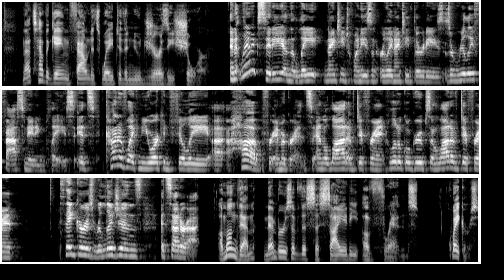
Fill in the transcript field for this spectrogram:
And that's how the game found its way to the New Jersey shore. In Atlantic City in the late 1920s and early 1930s is a really fascinating place. It's kind of like New York and Philly, a hub for immigrants and a lot of different political groups and a lot of different thinkers, religions, etc. Among them, members of the Society of Friends. Quakers.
